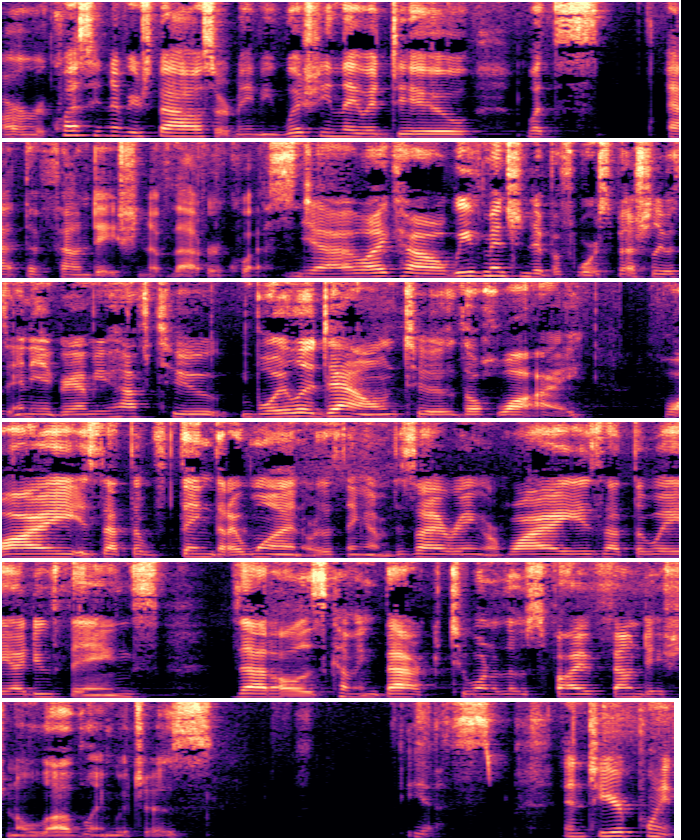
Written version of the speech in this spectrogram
are requesting of your spouse or maybe wishing they would do, what's at the foundation of that request? Yeah, I like how we've mentioned it before, especially with Enneagram. You have to boil it down to the why. Why is that the thing that I want or the thing I'm desiring, or why is that the way I do things? That all is coming back to one of those five foundational love languages. Yes. And to your point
